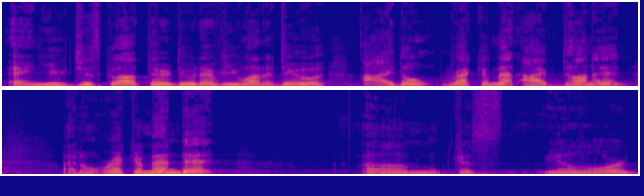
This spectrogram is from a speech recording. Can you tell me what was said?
and you just go out there and do whatever you want to do, I don't recommend, I've done it. I don't recommend it because, um, you know, the Lord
